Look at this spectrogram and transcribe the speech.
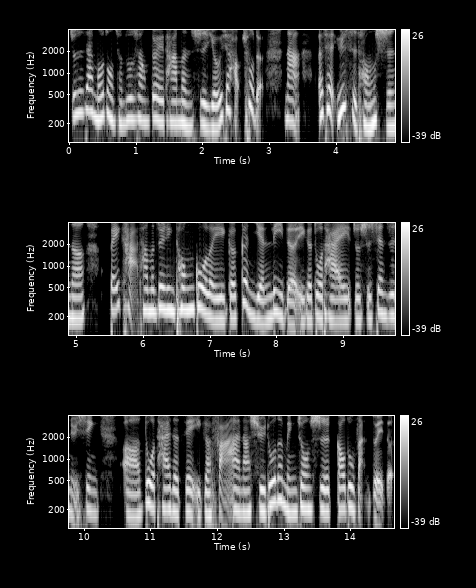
就是在某种程度上对他们是有一些好处的。那而且与此同时呢，北卡他们最近通过了一个更严厉的一个堕胎，就是限制女性呃堕胎的这一个法案啊，许多的民众是高度反对的。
